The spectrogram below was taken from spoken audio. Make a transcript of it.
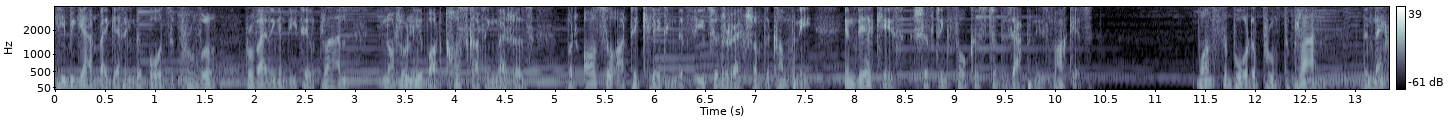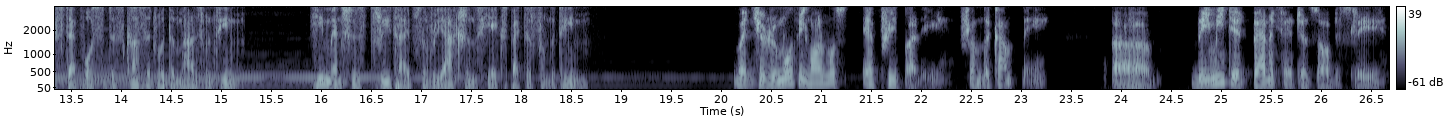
He began by getting the board's approval, providing a detailed plan not only about cost cutting measures, but also articulating the future direction of the company, in their case, shifting focus to the Japanese market. Once the board approved the plan, the next step was to discuss it with the management team. He mentions three types of reactions he expected from the team when you're removing almost everybody from the company, uh, the immediate benefit is obviously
